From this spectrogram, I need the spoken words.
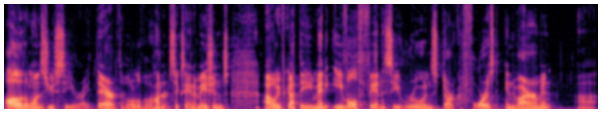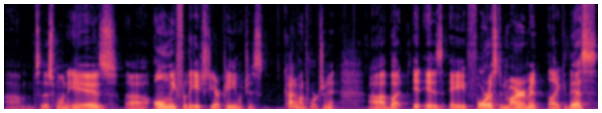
all of the ones you see right there, the total of 106 animations. Uh, we've got the medieval fantasy ruins dark forest environment. Um, so this one is uh, only for the HDRP, which is kind of unfortunate, uh, but it is a forest environment like this,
